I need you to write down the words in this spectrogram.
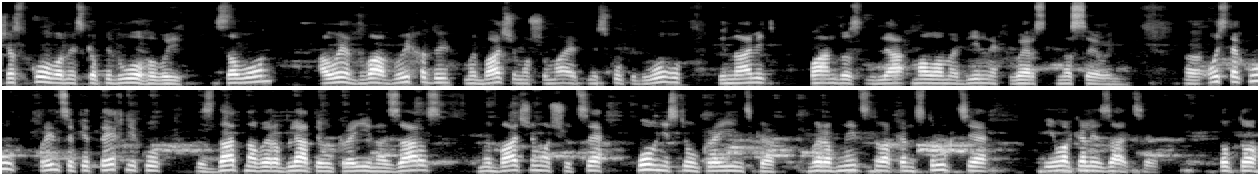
частково низькопідлоговий салон, але два виходи ми бачимо, що мають низьку підлогу і навіть пандус для маломобільних верст населення. Е, Ось таку, в принципі, техніку здатна виробляти Україна зараз. Ми бачимо, що це повністю українське виробництво, конструкція і локалізація. Тобто е,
